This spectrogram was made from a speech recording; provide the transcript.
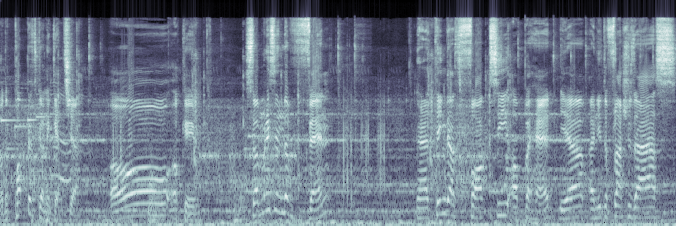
Oh, the puppet's gonna get ya. Oh, okay. Somebody's in the vent. And I think that's Foxy up ahead. Yeah, I need to flash his ass.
